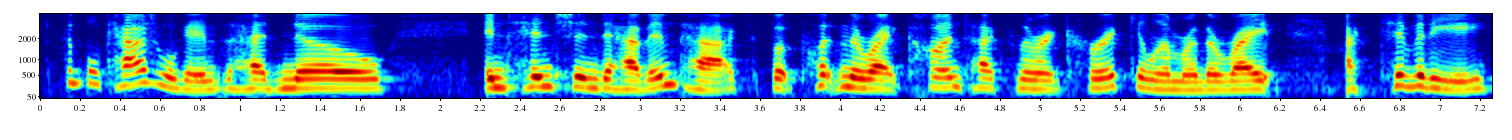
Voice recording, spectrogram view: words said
simple casual games that had no intention to have impact, but put in the right context and the right curriculum or the right activity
